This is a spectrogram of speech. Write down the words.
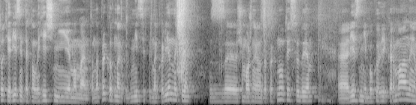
Тут є різні технологічні моменти. Наприклад, на місці піднаколінники, з, що можна його запихнути сюди, е, різні бокові кармани,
